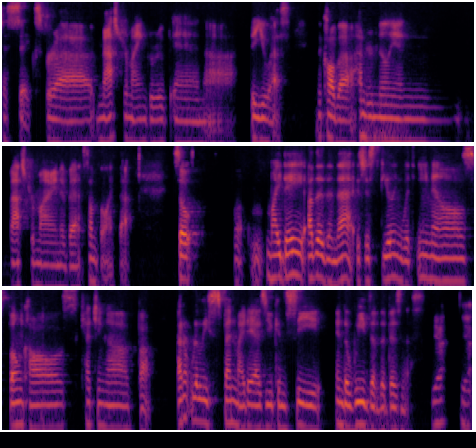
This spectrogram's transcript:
to six for a mastermind group in uh, the US. They call the 100 million mastermind event, something like that. So my day, other than that, is just dealing with emails, phone calls, catching up. But I don't really spend my day, as you can see, in the weeds of the business. Yeah, yeah.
